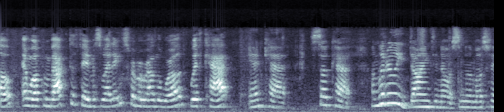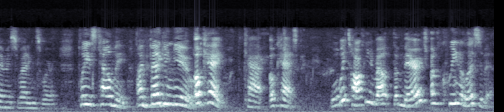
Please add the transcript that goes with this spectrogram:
Hello, and welcome back to Famous Weddings from Around the World with Kat. and Kat. So, Kat, I'm literally dying to know what some of the most famous weddings were. Please tell me. I'm begging you. Okay, Kat, okay. We'll be talking about the marriage of Queen Elizabeth.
